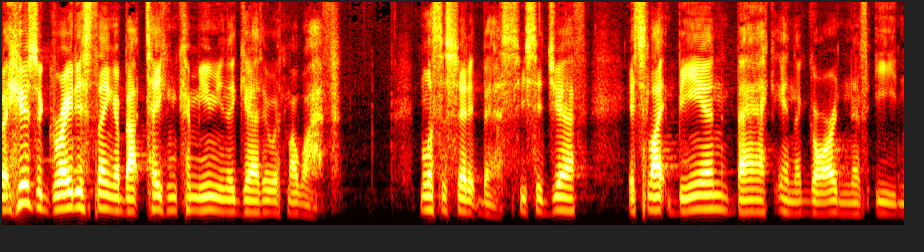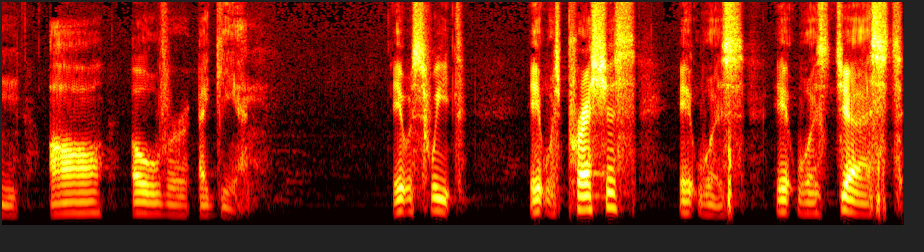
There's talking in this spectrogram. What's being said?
But here's the greatest thing about taking communion together with my wife. Melissa said it best. He said, Jeff, it's like being back in the Garden of Eden all over again. It was sweet. It was precious. It was, it was just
